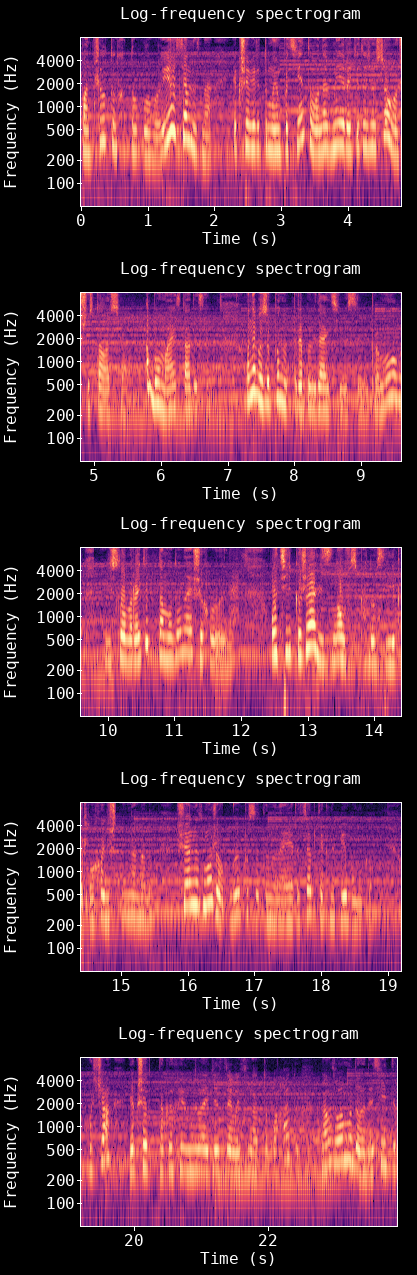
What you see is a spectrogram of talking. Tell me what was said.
Пан Чилтон хитнув головою. Я сам не знаю. Якщо вірити моїм пацієнтам, вона вміє радіти з усього, що сталося, або має статися. Вони безупинно переповідають ці веселі промови, і слово радіти там лунає щохвилини. От тільки жаль, знову сміхнувся лікар, виходиш на ранок, що я не зможу виписати на неї рецепт як на пігулка. Хоча, якщо таких леді з'явиться надто багато, нам з вами доведеться йти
